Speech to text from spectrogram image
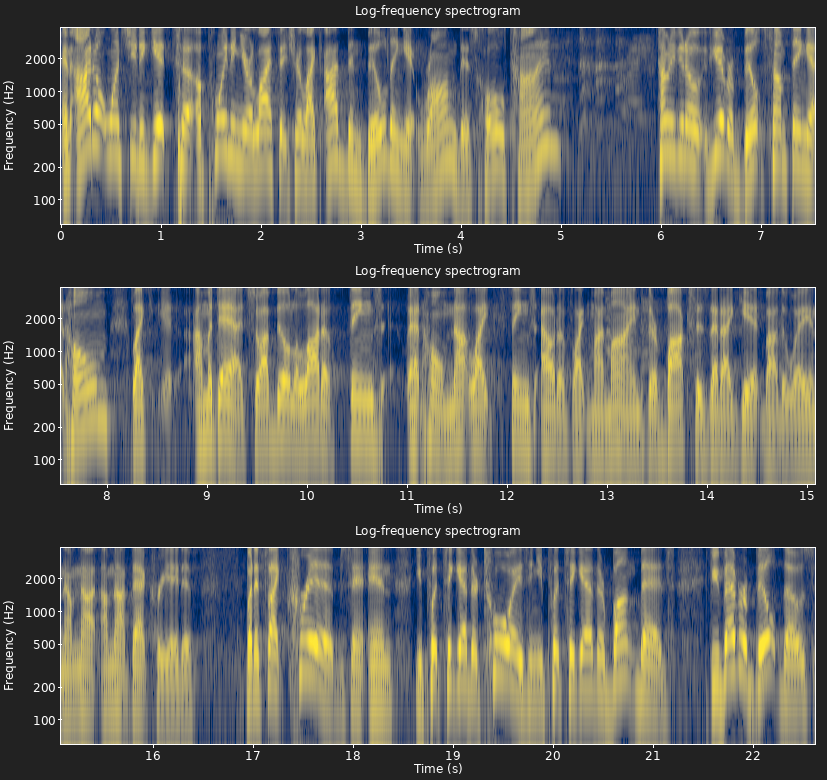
And I don't want you to get to a point in your life that you're like, I've been building it wrong this whole time. How many of you know if you ever built something at home? Like, I'm a dad, so I build a lot of things at home, not like things out of like my mind. They're boxes that I get, by the way, and I'm not, I'm not that creative. But it's like cribs, and, and, you put together toys and you put together bunk beds. If you've ever built those,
